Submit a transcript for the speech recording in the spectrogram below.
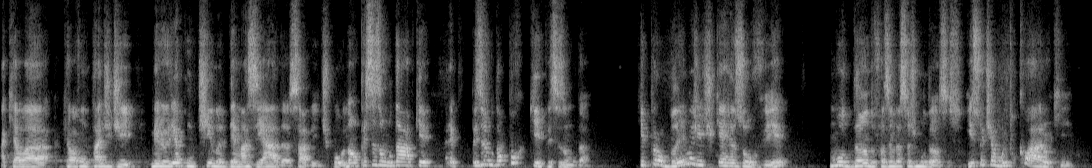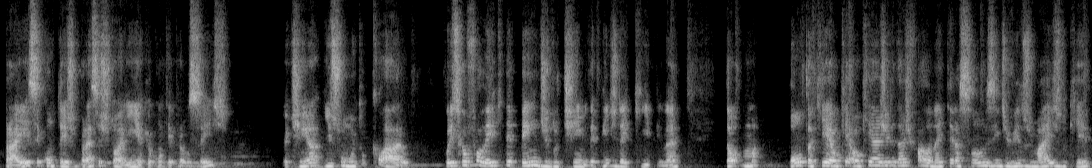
Aquela, aquela vontade de melhoria contínua demasiada, sabe? Tipo, não, precisa mudar, porque. Peraí, precisa mudar por que precisa mudar? Que problema a gente quer resolver mudando, fazendo essas mudanças? Isso eu tinha muito claro que, para esse contexto, para essa historinha que eu contei para vocês, eu tinha isso muito claro. Por isso que eu falei que depende do time, depende da equipe, né? Então, ponto aqui é o que, é o que a agilidade fala, né? Interação dos indivíduos mais do que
